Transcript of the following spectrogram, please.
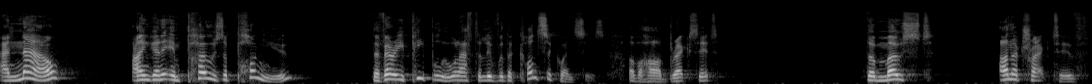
And now I'm going to impose upon you the very people who will have to live with the consequences of a hard Brexit, the most unattractive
